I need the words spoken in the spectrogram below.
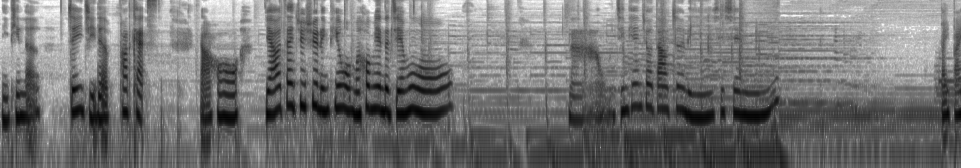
你听了这一集的 Podcast，然后也要再继续聆听我们后面的节目哦。那我们今天就到这里，谢谢你，拜拜。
